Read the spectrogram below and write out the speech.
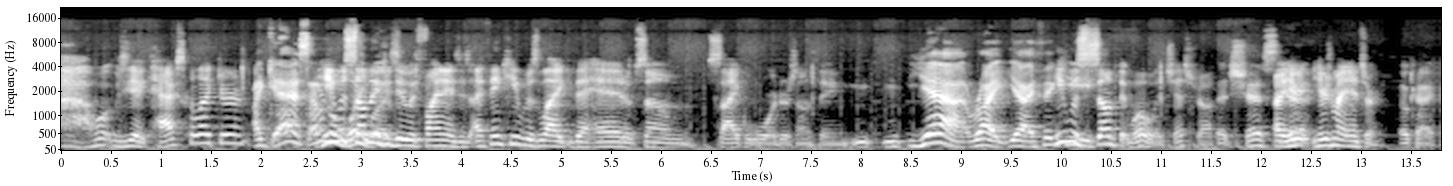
What was he? A tax collector? I guess I don't He know was he was. Something to do with finances. I think he was like the head of some psych ward or something. Yeah. Right. Yeah. I think He, he, was something. Whoa, the chest dropped. that chest. Right, yeah. here, here's my answer. Okay.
